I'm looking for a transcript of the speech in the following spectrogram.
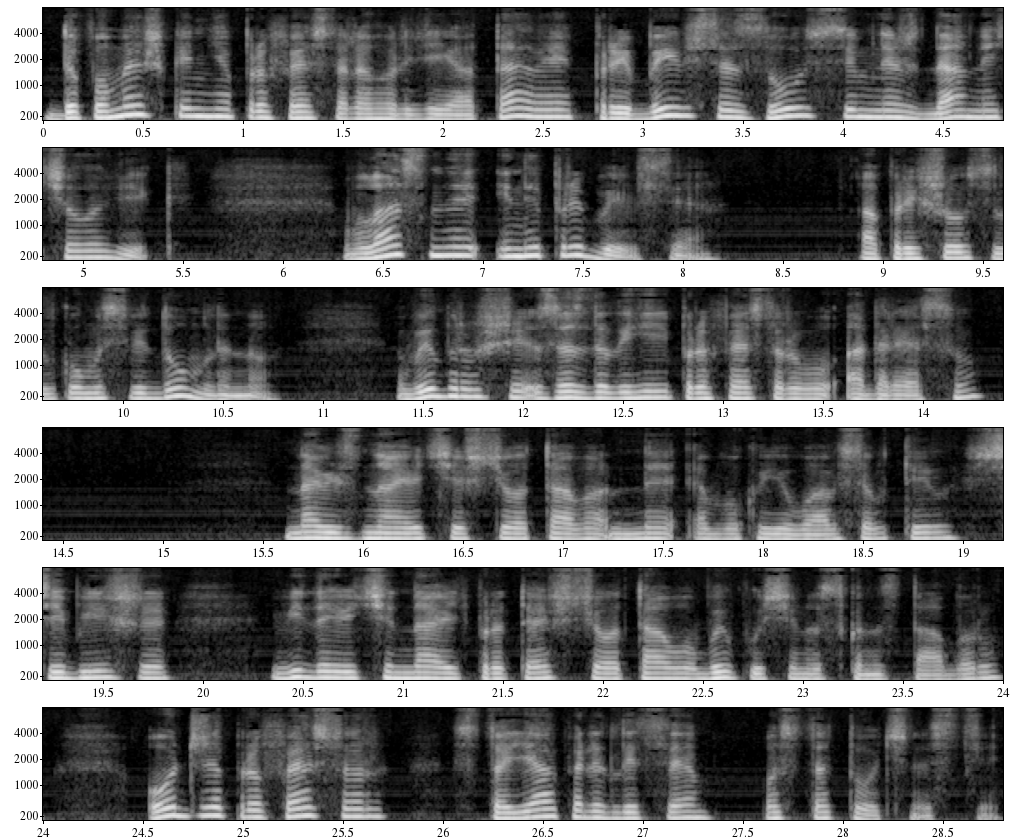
До помешкання професора Гордія Отави прибився зовсім нежданий чоловік. Власне, і не прибився, а прийшов цілком усвідомлено, вибравши заздалегідь професорову адресу, навіть знаючи, що Отава не евакуювався в тил, ще більше відаючи навіть про те, що Отаву випущено з концтабору, отже, професор стояв перед лицем остаточності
